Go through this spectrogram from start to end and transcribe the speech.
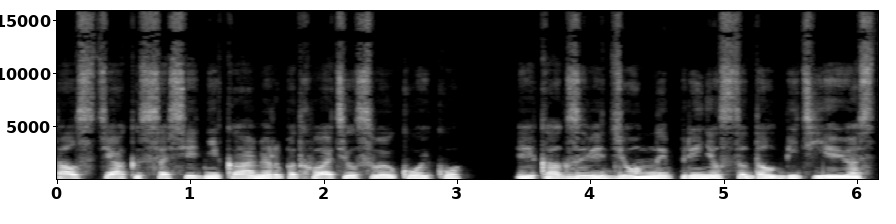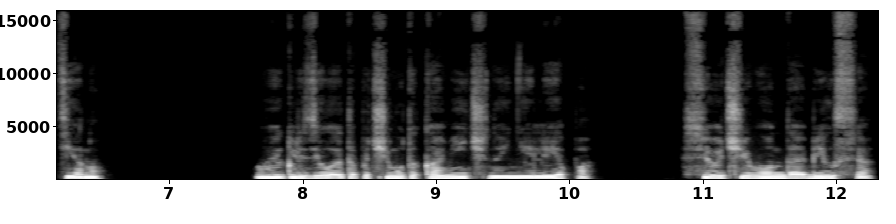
толстяк из соседней камеры подхватил свою койку и, как заведенный, принялся долбить ею о стену. Выглядело это почему-то комично и нелепо. Все, чего он добился,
